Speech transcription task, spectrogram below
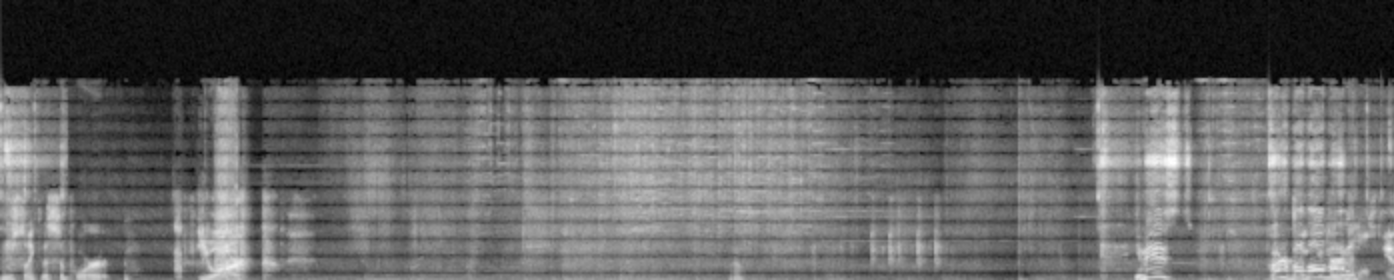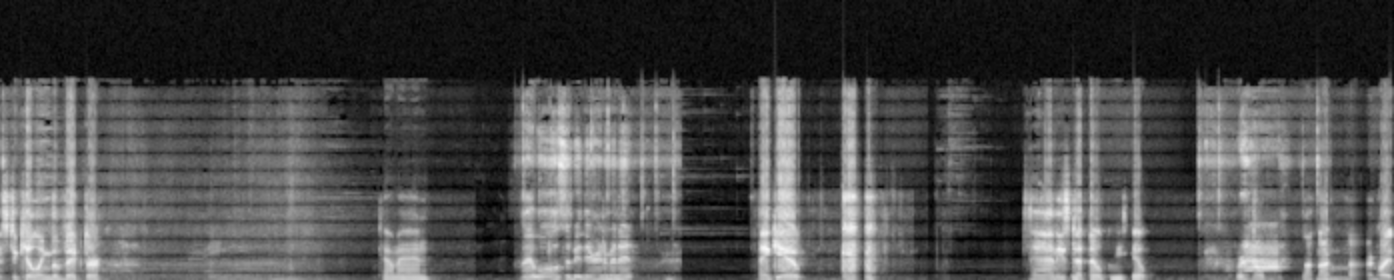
I'm just like the support. You are. You missed! Carter Bob You're Almond! almost insta-killing the Viktor. Come in. I will also be there in a minute. Thank you. And he's Please dead go. Please go. Rah! Not, not, not quite.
